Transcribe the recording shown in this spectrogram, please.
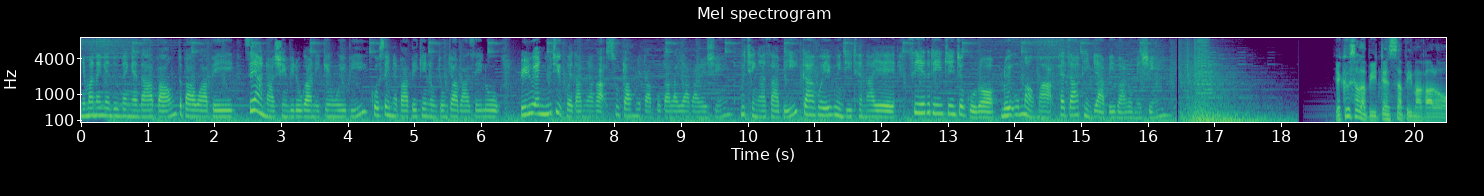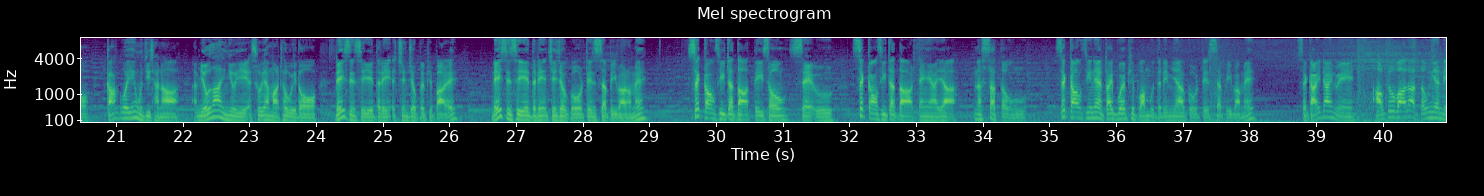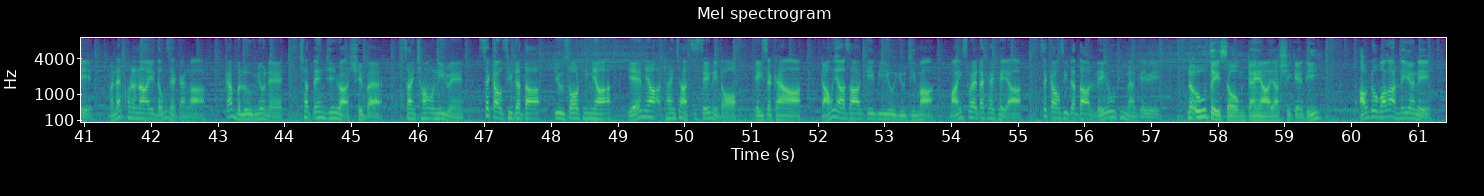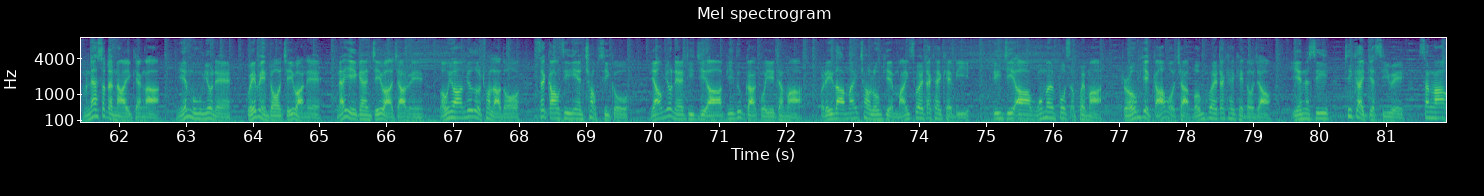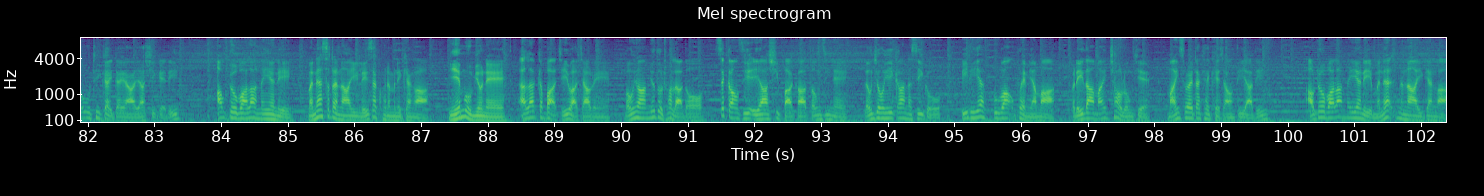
မြန်မာနိုင်ငံသူနိုင်ငံသားအပေါင်းတဘာဝပေးဆရာနာရှင်ဗီတို့ကနေကင်းဝေးပြီးကိုစိတ်နှစ်ပါးဘေးကင်းလုံခြုံကြပါစေလို့ရေဒီယိုအန်ယူဂျီဖွယ်သားများကဆုတောင်းမြတ်တာပို့သလာရပါတယ်ရှင်။ခုချိန်ကစပြီးကာခွေးဝင်ကြီးဌာနရဲ့စီးရဲသတင်းချင်းချုပ်ကိုတော့ຫນွေဦးမောင်မှဖတ်ကြားတင်ပြပေးပါရမရှင်။ယခုဆက်လက်ပြီးတင်ဆက်ပေးမှာကတော့ ကာကွယ်ရေးဝန်ကြီးဌာနအမျိုးသားညီညွတ်ရေးအစိုးရမှထုတ်ဝေသောနိုင်စင်စီရေးသတင်းအချင်းချုပ်ပဲဖြစ်ပါတယ်။နိုင်စင်စီရေးသတင်းအချင်းချုပ်ကိုတင်ဆက်ပေးပါရမယ်။စစ်ကောင်စီတပ်သားတေဆုံး10ဦးစစ်ကောင်စီတပ်သားဒဏ်ရာရ23ဦးစစ်ကောင်စီနဲ့တိုက်ပွဲဖြစ်ပွားမှုသတင်းများကိုတင်ဆက်ပေးပါမယ်။စကိုင်းတိုင်းတွင် အောက်တိုဘာလ3ရက်နေ့မနက်9:30ခန်းကကမ်ဘလူးမြို့နယ်ချက်သိန်းကြီးရွာရှေ့ဘက်ဆိုင်ချောင်းအနီးတွင် စစ်ကောင်စီတပ်သားပြူစောထီးများရဲများအထိုင်ချစစ်ဆေးနေသောဂိတ်စခန်းအားဒေါင်းယာစာ KBU UG မှမိုင်းဆွဲတိုက်ခိုက်ခဲ့ရာစစ်ကောင်စီတပ်သား၄ဦးထိမှန်ခဲ့၍2ဦးသေဆုံးဒဏ်ရာရရှိခဲ့သည်အော်တိုဘာလ2ရက်နေ့မနက်7:00နာရီခန့်ကမြင်းမူမြို့နယ်ကွေးပင်တော်ကျေးရွာနှင့်နတ်ရီကန်ကျေးရွာကြားတွင်မုံရွာမြို့သို့ထွက်လာသောစစ်ကောင်စီရင်6စီးကိုမြောင်မြို့နယ် TGR ပြည်သူ့ကာကွယ်ရေးတပ်မှပရိသာမိုင်း6လုံးဖြင့်မိုင်းဆွဲတိုက်ခိုက်ခဲ့ပြီး TGR Women Force အဖွဲ့မှ ဒရုန်းပစ်ကားပေါ်ချဘုံခွဲတိုက်ခိုက်ခဲ့သောကြောင့်ရင်းနှစီးထိခိုက်ပျက်စီး၍15ဦးထိခိုက်ဒဏ်ရာရရှိခဲ့သည်။အောက်တိုဘာလ2ရက်နေ့မနက်7:48မိနစ်ခန့်ကမြင်းမှုမြို့နယ်အလကပကျေးရွာကြားတွင်မုံရွာမြို့သို့ထွက်လာသောစစ်ကောင်စီအရာရှိပါကား3စီးနှင့်လုံခြုံရေးကား2စီးကို PDF ပူးပေါင်းအဖွဲ့များမှပဒေသာမိုင်း6လုံးဖြင့်မိုင်းဆွဲတိုက်ခိုက်ခဲ့ကြောင်းသိရသည်။အော်တိုဘာလ2ရက်နေ့မနက်2နာရီခန့်က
